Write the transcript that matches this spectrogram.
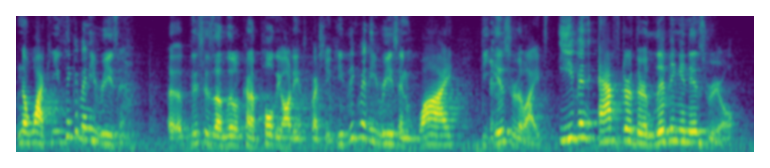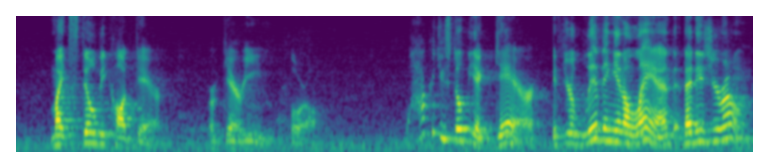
Now, why? Can you think of any reason? Uh, this is a little kind of pull the audience question. Can you think of any reason why the Israelites, even after they're living in Israel, might still be called Ger or Gerim, plural? Well, how could you still be a Ger if you're living in a land that is your own?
